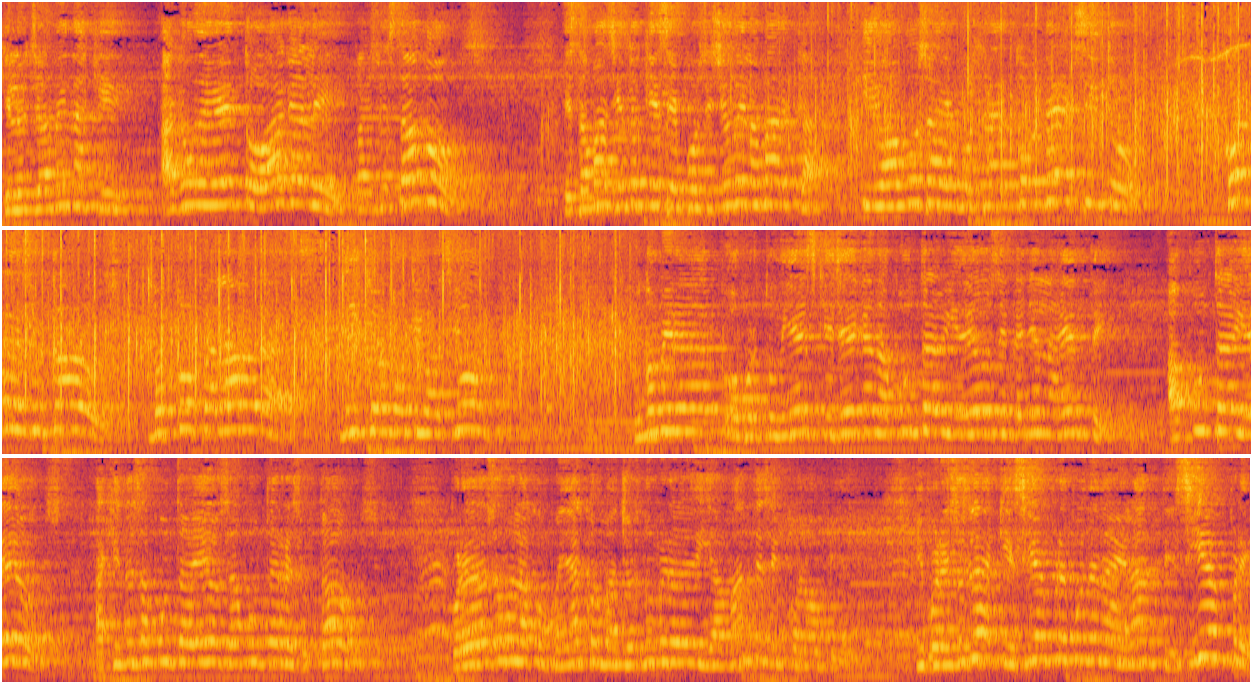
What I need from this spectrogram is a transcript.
Que lo llamen a que haga un evento, hágale. Para eso estamos. Estamos haciendo que se posicione la marca y vamos a demostrar con éxito, con resultados, no con palabras ni con motivación. Uno mira oportunidades que llegan a punta de videos, engañan a la gente. A punta de videos. Aquí no es a punta de videos, es a punta de resultados. Por eso somos la compañía con mayor número de diamantes en Colombia. Y por eso es la que siempre ponen adelante, siempre.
